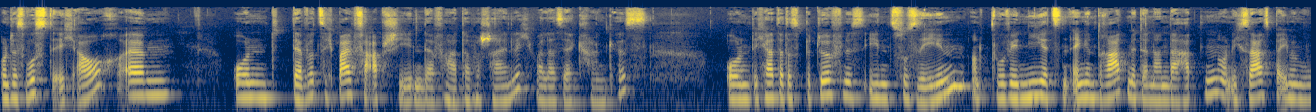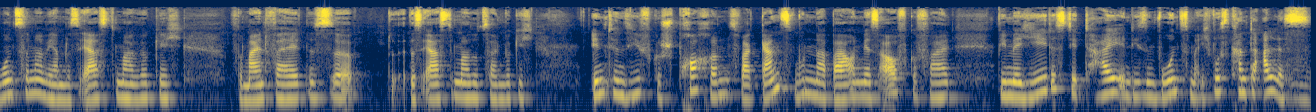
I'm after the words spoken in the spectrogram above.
Und das wusste ich auch. Ähm, und der wird sich bald verabschieden, der Vater wahrscheinlich, weil er sehr krank ist. Und ich hatte das Bedürfnis, ihn zu sehen, obwohl wir nie jetzt einen engen Draht miteinander hatten. Und ich saß bei ihm im Wohnzimmer. Wir haben das erste Mal wirklich, für mein Verhältnis, äh, das erste Mal sozusagen wirklich intensiv gesprochen. Es war ganz wunderbar und mir ist aufgefallen, wie mir jedes Detail in diesem Wohnzimmer, ich wusste, kannte alles.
